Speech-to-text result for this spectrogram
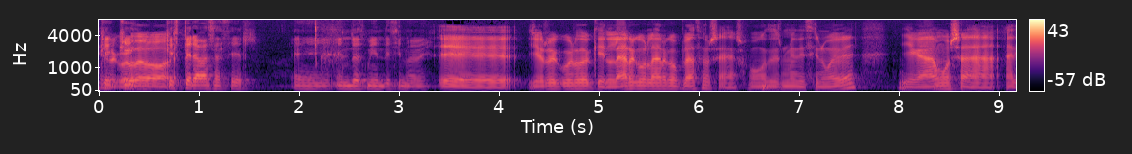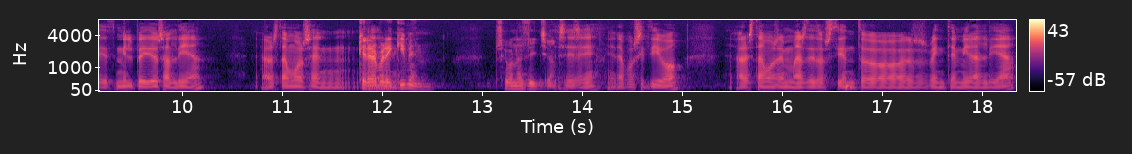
¿Qué, recuerdo. qué- qué esperabas hacer eh, en 2019? eh, yo recuerdo que largo, largo plazo, o sea, supongo 2019, llegábamos a, a 10.000 pedidos al día. Ahora estamos en. Que era el en- break-even, según has dicho. Sí, sí, era positivo. Ahora estamos en más de 220.000 al día.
